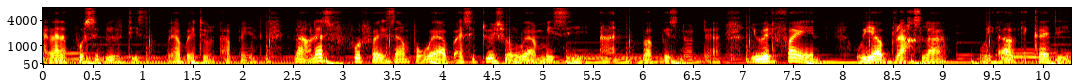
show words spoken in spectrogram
another possibilities whereby it will happen. Now let's put for example whereby situation where messi and Mbappe is not there. You will find we have draxler we have Icardi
